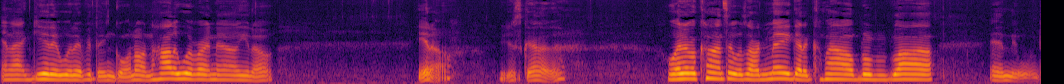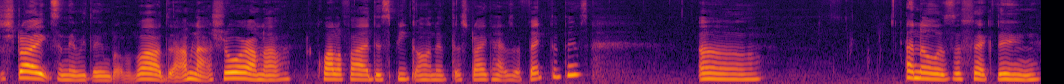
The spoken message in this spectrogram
And I get it with everything going on in Hollywood right now, you know. You know, you just gotta whatever content was already made got to come out, blah blah blah, and the strikes and everything, blah blah blah. I'm not sure. I'm not qualified to speak on if the strike has affected this. Uh, I know it's affecting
